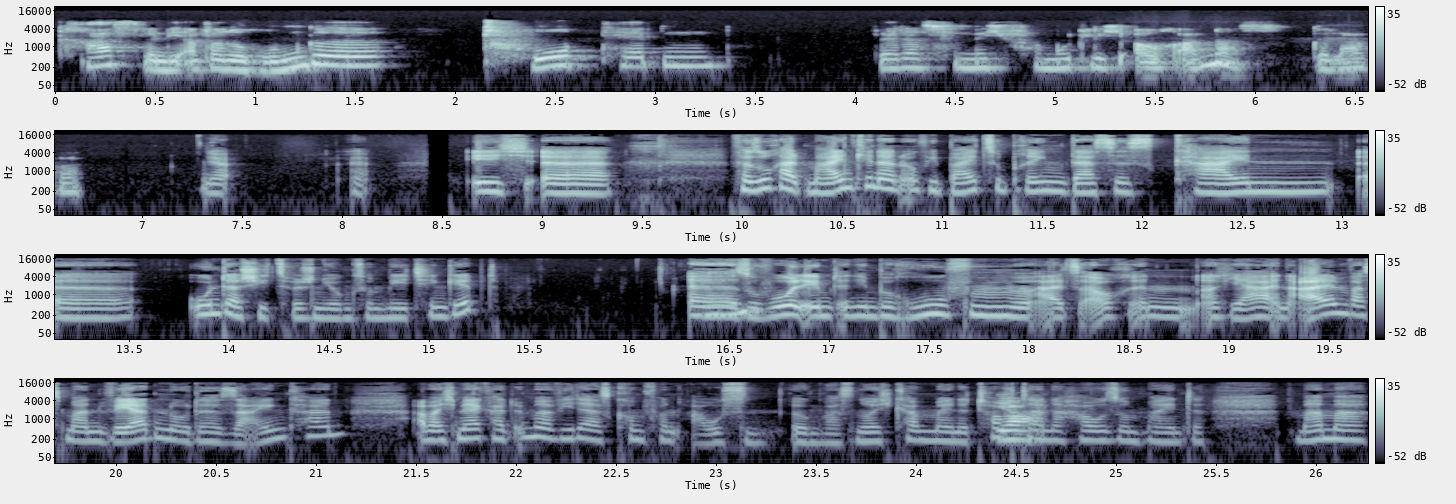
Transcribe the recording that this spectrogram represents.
krass, wenn die einfach nur rumgetobt hätten, wäre das für mich vermutlich auch anders gelagert. Ich äh, versuche halt meinen Kindern irgendwie beizubringen, dass es keinen äh, Unterschied zwischen Jungs und Mädchen gibt. Äh, mhm. sowohl eben in den Berufen als auch in, ja, in allem, was man werden oder sein kann. Aber ich merke halt immer wieder, es kommt von außen irgendwas. Neulich kam meine Tochter ja. nach Hause und meinte, Mama,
